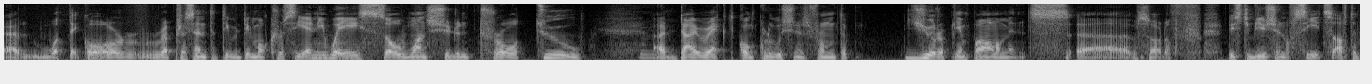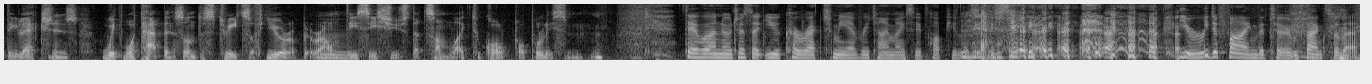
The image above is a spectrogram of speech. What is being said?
uh, what they call representative democracy, anyway. So one shouldn't draw too uh, direct conclusions from the European Parliament's uh, sort of distribution of seats after the elections with what happens on the streets of Europe around mm. these issues that some like to call populism. Teivo, I notice that you correct me every time I say populism. You, say. you redefine the term. Thanks for that.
